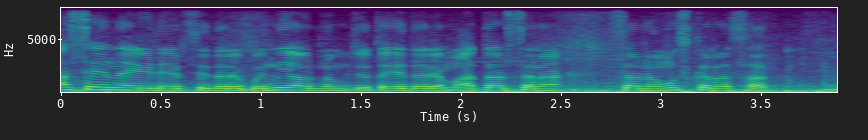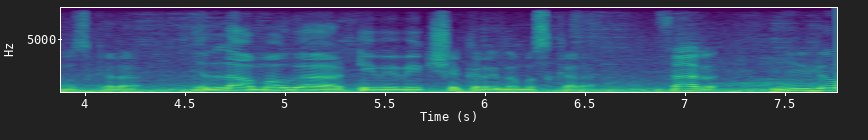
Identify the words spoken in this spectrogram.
ಆಸೆಯನ್ನು ಈಡೇರಿಸಿದ್ದಾರೆ. ಬನ್ನಿ ಅವ್ರು ನಮ್ಮ ಜೊತೆ ಇದ್ದಾರೆ. ಮಾತಾಡ್ಸೋಣ. ಸರ್ ನಮಸ್ಕಾರ ಸರ್. ನಮಸ್ಕಾರ. ಎಲ್ಲ ಅಮೋಘ ಟಿ ವಿ ವೀಕ್ಷಕರಿಗೆ ನಮಸ್ಕಾರ. ಸರ್ ಇದು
